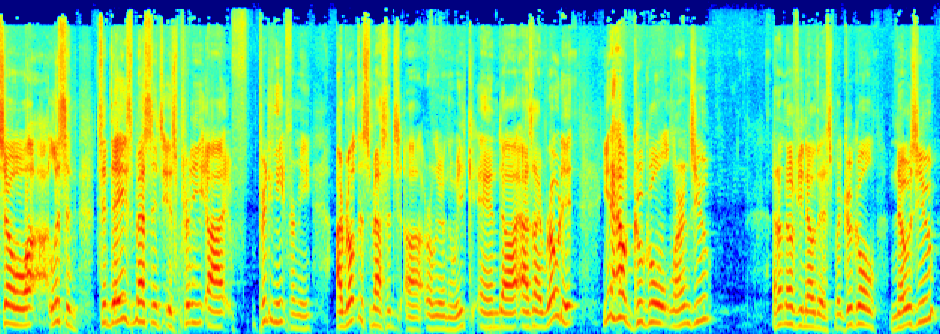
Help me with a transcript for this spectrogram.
So, uh, listen, today's message is pretty, uh, pretty neat for me. I wrote this message uh, earlier in the week, and uh, as I wrote it, you know how Google learns you? I don't know if you know this, but Google knows you.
